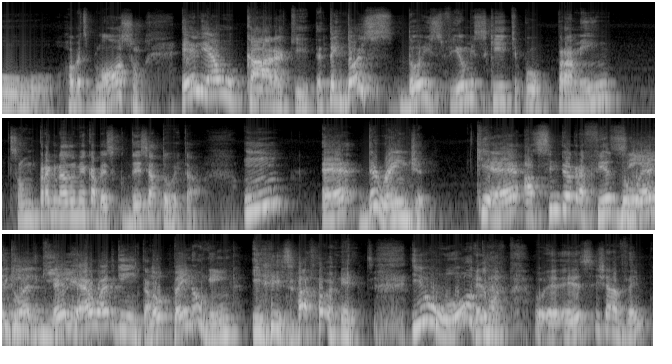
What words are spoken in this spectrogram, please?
o Robert Blossom, ele é o cara que. Tem dois, dois filmes que, tipo, pra mim, são impregnados na minha cabeça desse ator e tal. Um é The Ranger, que é a cinebiografia do, Sim, Ed, do Gein. Ed Gein. Ele é o Ed Gein, então. No pain, no gain. Exatamente. E o outro. Ele- esse já vem.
